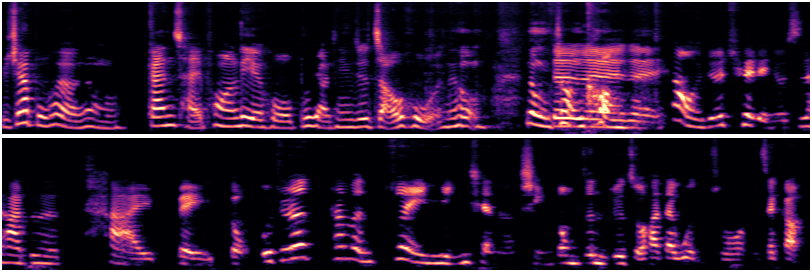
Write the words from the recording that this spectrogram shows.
比较不会有那种干柴碰到烈火不小心就着火那种那种状况。对对对。但我觉得缺点就是他真的太被动。我觉得他们最明显的行动，真的就只有他在问说你在干嘛，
